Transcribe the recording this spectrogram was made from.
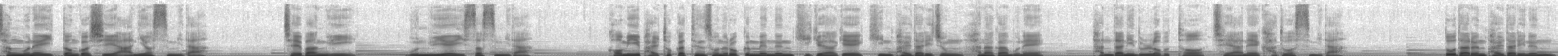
창문에 있던 것이 아니었습니다. 제 방 위, 문 위에 있었습니다. 거미 발톱 같은 손으로 끝맺는 기괴하게 긴 팔다리 중 하나가 문에 단단히 눌러붙어 제 안에 가두었습니다. 또 다른 팔다리는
